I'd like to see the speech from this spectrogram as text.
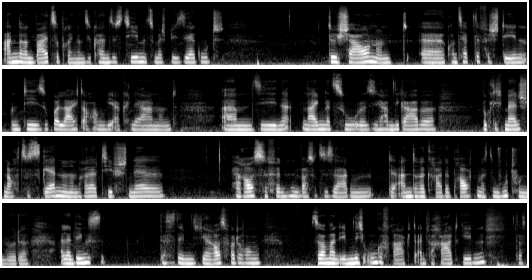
anderen beizubringen. Sie können Systeme zum Beispiel sehr gut durchschauen und äh, Konzepte verstehen und die super leicht auch irgendwie erklären. Und ähm, sie ne, neigen dazu oder sie haben die Gabe, wirklich Menschen auch zu scannen und relativ schnell herauszufinden, was sozusagen der andere gerade braucht und was ihm gut tun würde. Allerdings, das ist eben nicht die Herausforderung, soll man eben nicht ungefragt einfach Rat geben. Das,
